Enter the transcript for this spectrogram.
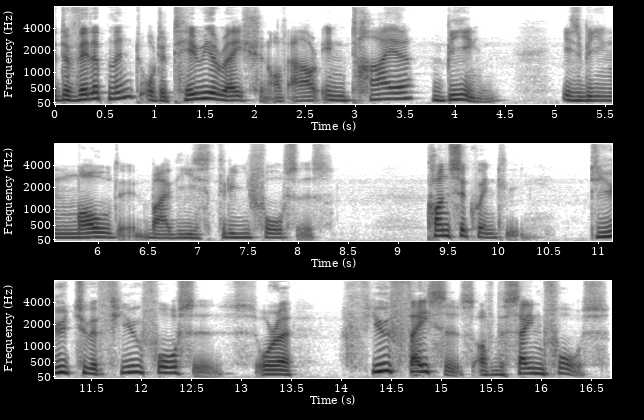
The development or deterioration of our entire being is being molded by these three forces. Consequently, due to a few forces or a few faces of the same force,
